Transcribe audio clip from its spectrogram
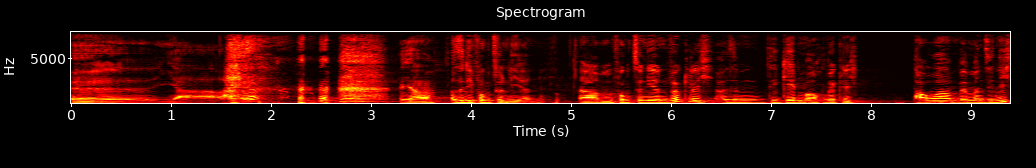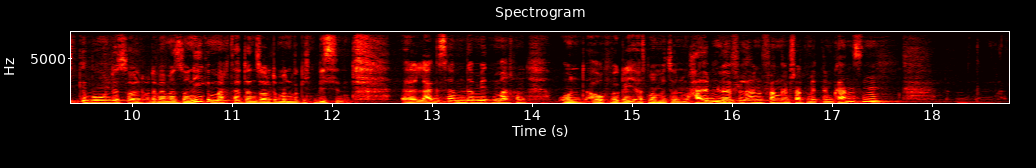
Äh, ja. ja, also die funktionieren. Ähm, funktionieren wirklich, also die geben auch wirklich Power, wenn man sie nicht gewohnt ist sollte, oder wenn man es noch nie gemacht hat, dann sollte man wirklich ein bisschen äh, langsam damit machen und auch wirklich erstmal mit so einem halben Löffel anfangen, anstatt mit einem ganzen.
